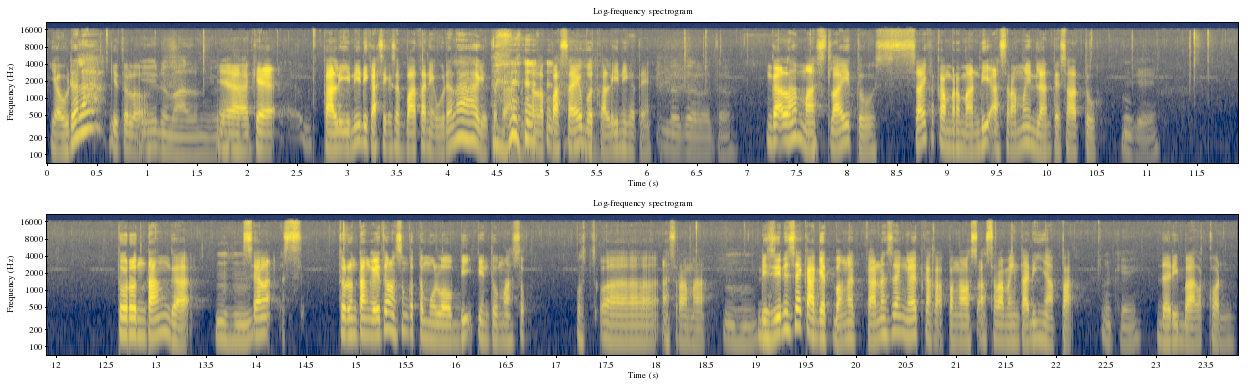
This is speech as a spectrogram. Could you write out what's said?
ya udahlah gitu loh. Iya udah malam juga. Ya kayak kali ini dikasih kesempatan ya udahlah gitu kan. Ngelepas saya buat kali ini katanya. Betul betul. Nggak lama setelah itu saya ke kamar mandi asrama yang di lantai satu. Oke. Turun tangga, Mhm. saya turun tangga itu langsung ketemu lobi pintu masuk eh, asrama. Mhm. Di sini saya kaget banget karena saya ngeliat kakak pengawas asrama yang tadi nyapa Oke. dari balkon.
